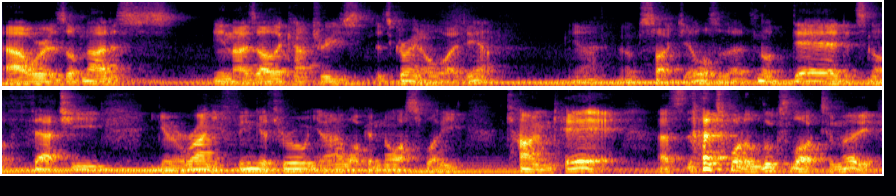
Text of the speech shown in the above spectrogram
Uh, whereas I've noticed in those other countries, it's green all the way down. You know, I'm so jealous of that. It's not dead, it's not thatchy. You're gonna run your finger through it, you know, like a nice bloody combed hair. That's that's what it looks like to me,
